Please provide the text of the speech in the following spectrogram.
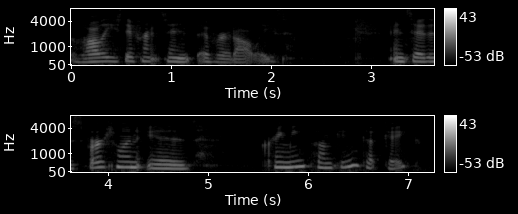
of all these different scents over at Ollie's. And so this first one is creamy pumpkin cupcakes.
